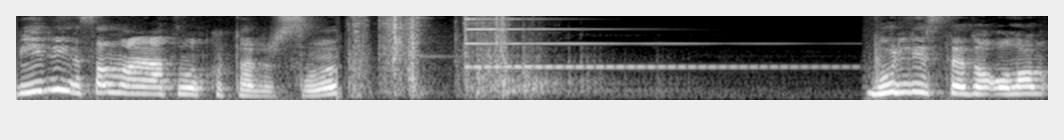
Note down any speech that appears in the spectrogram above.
bir insan hayatını kurtarırsınız. Bu listede olan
